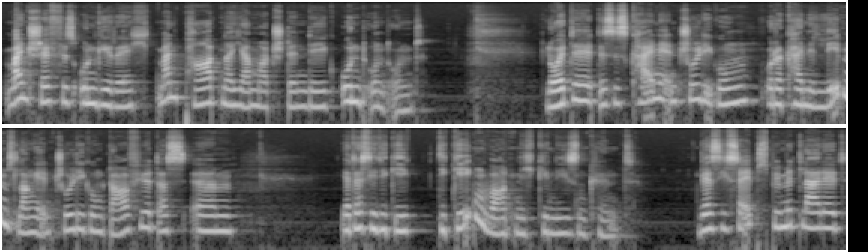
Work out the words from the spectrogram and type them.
mein Chef ist ungerecht, mein Partner jammert ständig und, und, und. Leute, das ist keine Entschuldigung oder keine lebenslange Entschuldigung dafür, dass, ähm, ja, dass ihr die, die Gegenwart nicht genießen könnt. Wer sich selbst bemitleidet,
